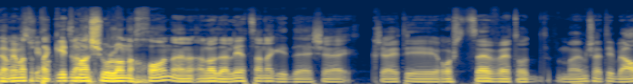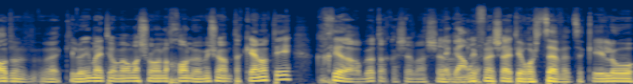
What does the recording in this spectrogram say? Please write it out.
גם אם אתה תגיד משהו לא נכון, אני, אני לא יודע, לי יצא נגיד ש... כשהייתי ראש צוות, עוד מהיום שהייתי באאוט, וכאילו אם הייתי אומר משהו לא נכון ומישהו היה מתקן אותי, לקחתי את זה הרבה יותר קשה מאשר לגמרי. לפני שהייתי ראש צוות. זה כאילו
